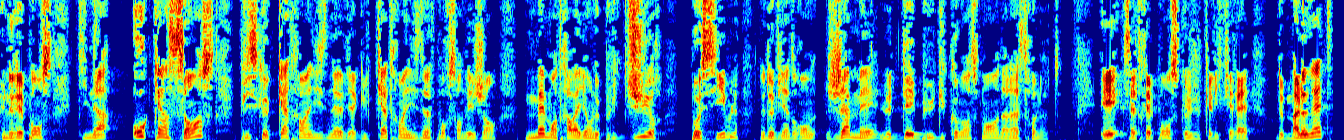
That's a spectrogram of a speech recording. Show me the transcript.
Une réponse qui n'a aucun sens puisque 99,99% des gens, même en travaillant le plus dur possible, ne deviendront jamais le début du commencement d'un astronaute. Et cette réponse que je qualifierais de malhonnête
